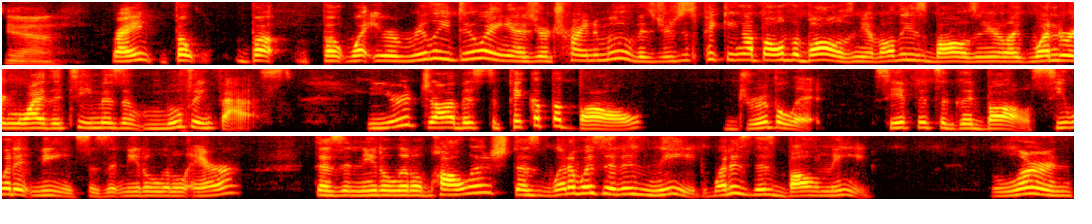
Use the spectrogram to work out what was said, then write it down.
Yeah. Right? But but but what you're really doing as you're trying to move is you're just picking up all the balls and you have all these balls and you're like wondering why the team isn't moving fast. Your job is to pick up a ball dribble it see if it's a good ball see what it needs. Does it need a little air? Does it need a little polish? Does what was it need? What does this ball need learn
